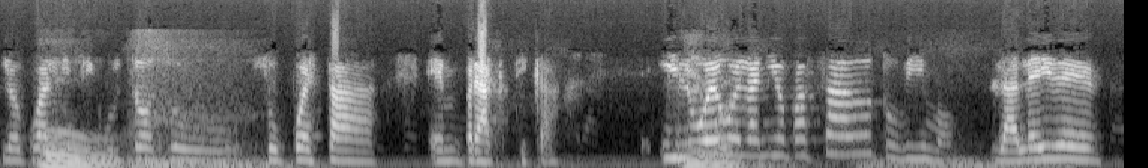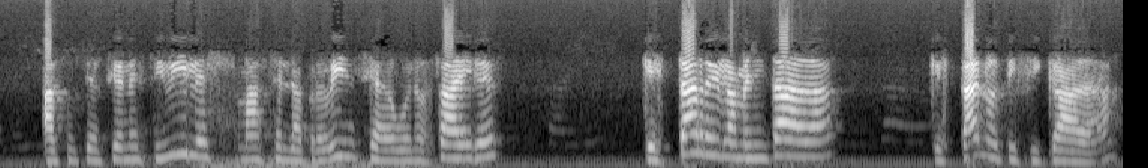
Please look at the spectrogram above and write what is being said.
lo cual uh. dificultó su, su puesta en práctica. Y luego el año pasado tuvimos la ley de asociaciones civiles, más en la provincia de Buenos Aires, que está reglamentada, que está notificada,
